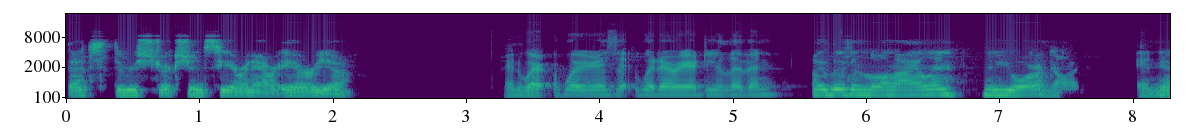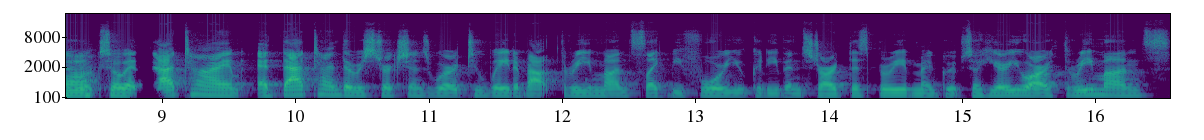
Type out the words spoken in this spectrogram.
That's the restrictions here in our area. And where where is it? What area do you live in? I live in Long Island, New York. Not in New yeah. York. So at that time, at that time, the restrictions were to wait about three months, like before you could even start this bereavement group. So here you are, three months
